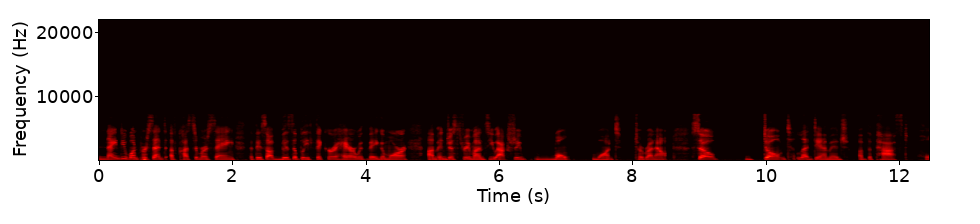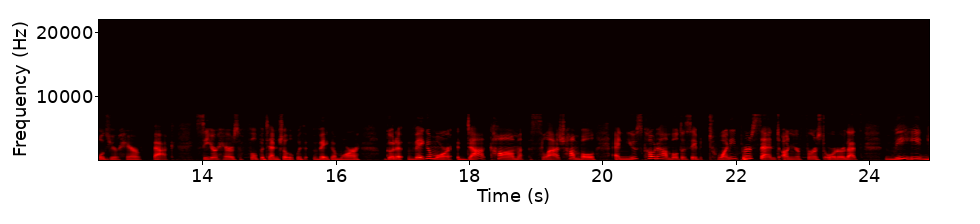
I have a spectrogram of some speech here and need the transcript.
91% of customers saying that they saw visibly thicker hair with Vegamour um, in just three months, you actually won't want to run out. So don't let damage of the past hold your hair back. See your hair's full potential with Vegamour. Go to vegamour.com slash humble and use code humble to save 20% on your first order. That's V-E-G-A-M-O-U-R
